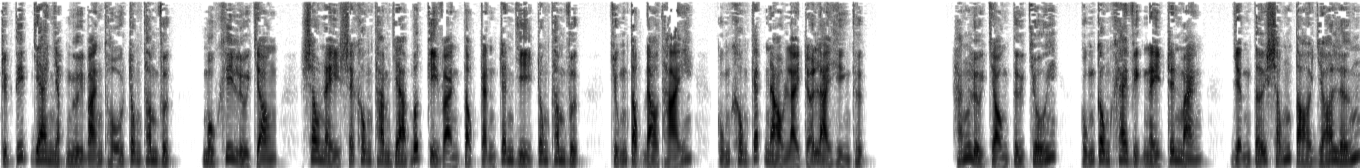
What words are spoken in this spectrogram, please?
trực tiếp gia nhập người bản thổ trong thâm vực, một khi lựa chọn, sau này sẽ không tham gia bất kỳ vạn tộc cạnh tranh gì trong thâm vực, chủng tộc đào thải, cũng không cách nào lại trở lại hiện thực. Hắn lựa chọn từ chối, cũng công khai việc này trên mạng, dẫn tới sóng to gió lớn.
